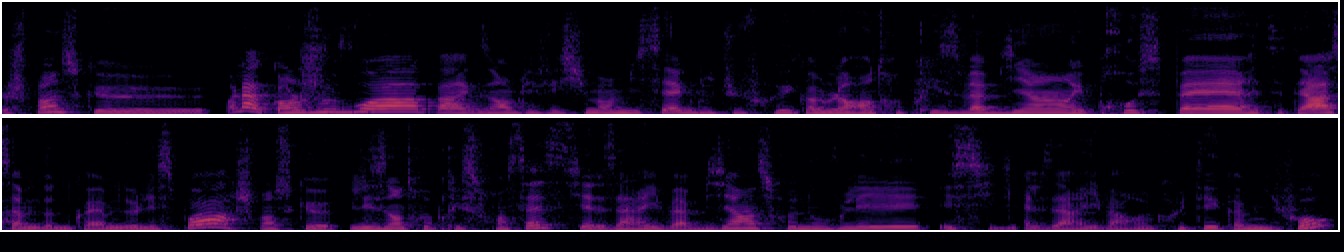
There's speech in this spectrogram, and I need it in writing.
Je pense que, voilà, quand je vois, par exemple, effectivement, Missègle ou Tufruit, comme leur entreprise va bien et prospère, etc., ça me donne quand même de l'espoir. Je pense que les entreprises françaises, si elles arrivent à bien se renouveler et si elles arrivent à recruter comme il faut,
